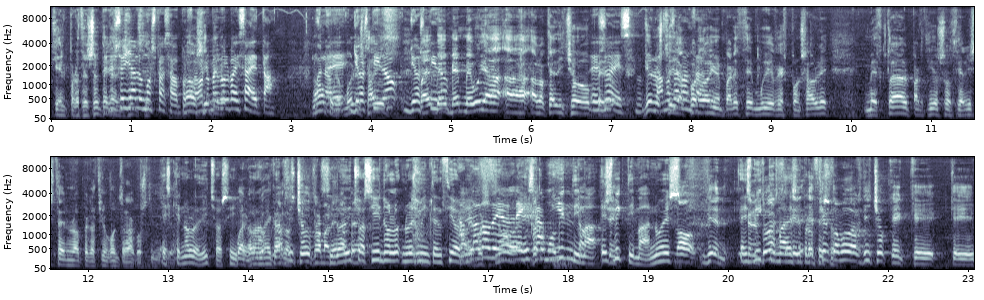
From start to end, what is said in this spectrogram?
que el proceso tenga Pero eso ya lo hemos pasado. Por favor, sí, no me pero- volváis a ETA. No, Bueno, pero eh, bueno, yo os pido, yo os pido... Me, me voy a, a- a lo que ha dicho Eso Pedro. es. Yo no Vamos estoy de acuerdo avanzar. y me parece muy irresponsable mezclar al Partido Socialista en una operación contra la Constitución. Es que no lo he dicho así, Bueno, perdóname, lo- lo has Carlos. dicho de otra si lo manera, he dicho pero- así, no, lo- no es mi intención. Ha ¿eh? de no, es como víctima, es Sí. víctima, no es, No, bien. es pero tú víctima has- de ese En cierto modo has dicho que, que, que,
